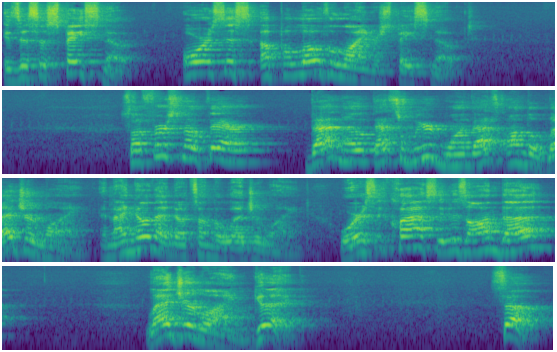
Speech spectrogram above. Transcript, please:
Is this a space note? Or is this a below the line or space note? So the first note there, that note, that's a weird one. That's on the ledger line. And I know that note's on the ledger line. Where is it, class? It is on the ledger line. Good. So,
